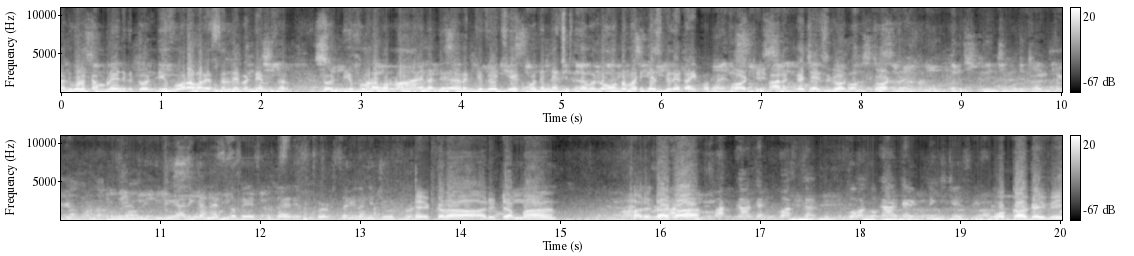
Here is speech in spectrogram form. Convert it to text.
అది- కూడా కంప్లైంట్కి ట్వంటీ ఫోర్ అవర్ ఎస్ఎల్ఏ పెట్టాము సార్. ట్వంటీ ఫోర్ అవర్లో ఆయన రెక్టిఫై చేయకపోతే నెక్స్ట్ లెవెల్లో ఆటోమేటిక్ ఎస్కలేట్ అయిపోతాయి ఆ రకంగా చేసి గుడ్ గుడ్ పరిష్కరించబడుతుంది ఇది అరికానట్తో వేస్ట్ తయారు చేసిన ప్రొడక్ట్స్ సార్. ఇవన్నీ జూట్ ప్రొడక్ట్స్ ఎక్కడ అరిటమ్మా? అరిటాక? ఒక్కాక ఇవి?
